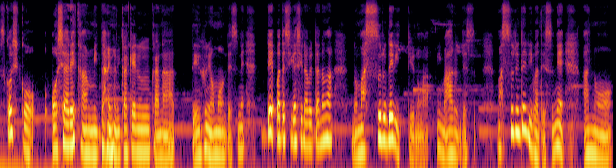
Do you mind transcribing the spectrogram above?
少しこうおしゃれ感みたいのに欠けるかなっっていうふうに思うんですね。で私が調べたのがマッスルデリっていうのが今あるんです。マッスルデリはですねあの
